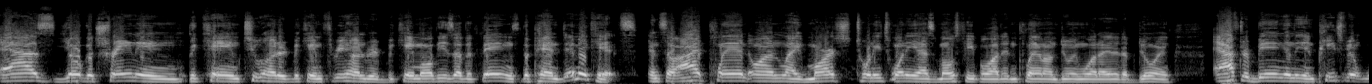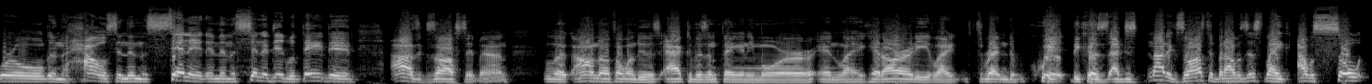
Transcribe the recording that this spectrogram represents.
as yoga training became 200, became 300, became all these other things, the pandemic hits. And so I planned on like March 2020, as most people, I didn't plan on doing what I ended up doing. After being in the impeachment world and the House and then the Senate and then the Senate did what they did, I was exhausted, man. Look, I don't know if I want to do this activism thing anymore and like had already like threatened to quit because I just not exhausted, but I was just like I was so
